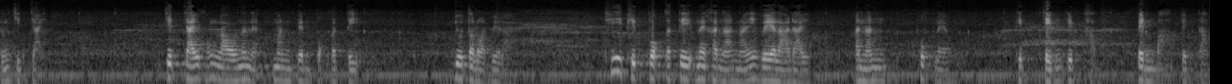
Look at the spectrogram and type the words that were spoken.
ถึงจิตใจ จิตใจของเรานั่นเนี่ยมันเป็นปกติอยู่ตลอดเวลา ที่ผิดปกติในขณะไหนเวลาใด อันนั้นทุกแล้ว ผิดศีลผิดธรรมเป็นบาปเป็นกรรม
